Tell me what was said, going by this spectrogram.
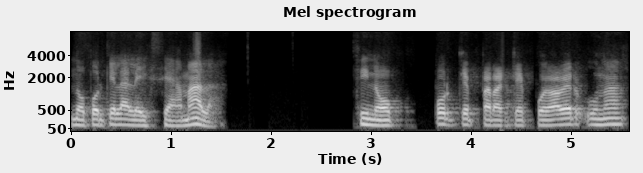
No porque la ley sea mala, sino porque para que pueda haber una,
